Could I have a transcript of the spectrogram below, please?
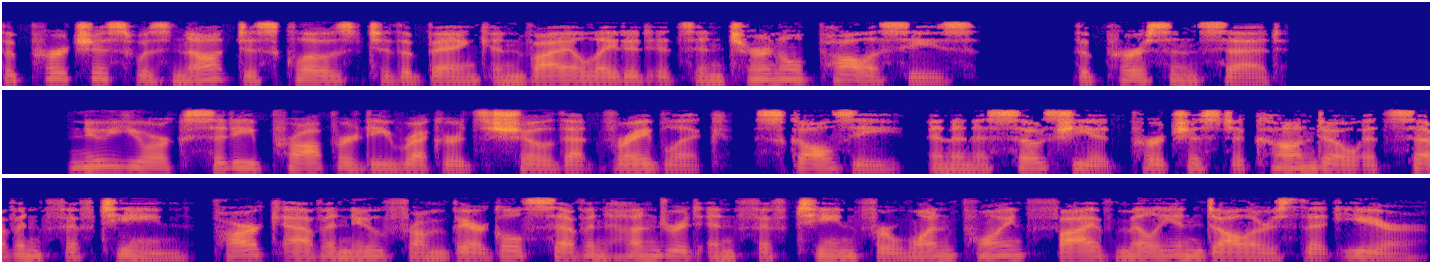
The purchase was not disclosed to the bank and violated its internal policies, the person said. New York City property records show that Vrablic, Scalzi, and an associate purchased a condo at 715 Park Avenue from Bergel 715 for $1.5 million that year.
